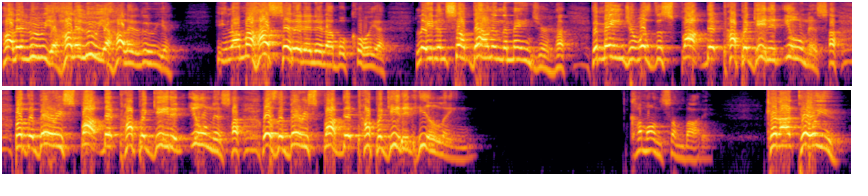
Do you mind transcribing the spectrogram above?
Hallelujah, hallelujah, hallelujah. Laid himself down in the manger. The manger was the spot that propagated illness. But the very spot that propagated illness was the very spot that propagated healing. Come on, somebody. Can I tell you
